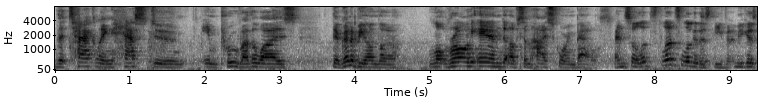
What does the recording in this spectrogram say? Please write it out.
the tackling has to improve. Otherwise, they're going to be on the wrong end of some high-scoring battles. And so let's let's look at this defense because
